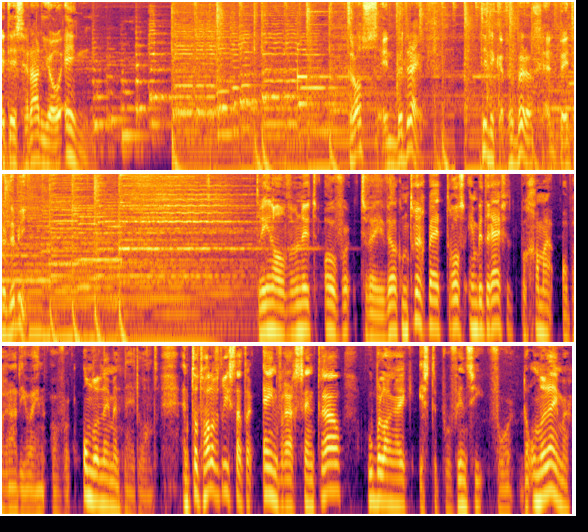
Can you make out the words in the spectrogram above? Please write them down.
Dit is Radio 1. Tros in bedrijf. Tineke Verburg en Peter de Bie. 3,5 minuut over 2. Welkom terug bij Tros in Bedrijf, het programma op Radio 1 over ondernemend Nederland. En tot half drie staat er één vraag centraal. Hoe belangrijk is de provincie voor de ondernemer?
